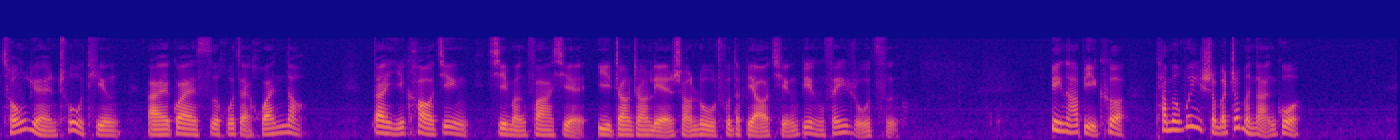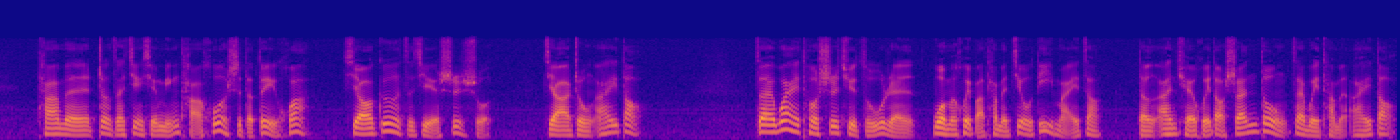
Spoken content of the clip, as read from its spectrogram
从远处听，矮怪似乎在欢闹，但一靠近，西蒙发现一张张脸上露出的表情并非如此。宾拿比克，他们为什么这么难过？他们正在进行明塔霍式的对话。小个子解释说：“家中哀悼，在外头失去族人，我们会把他们就地埋葬，等安全回到山洞，再为他们哀悼。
